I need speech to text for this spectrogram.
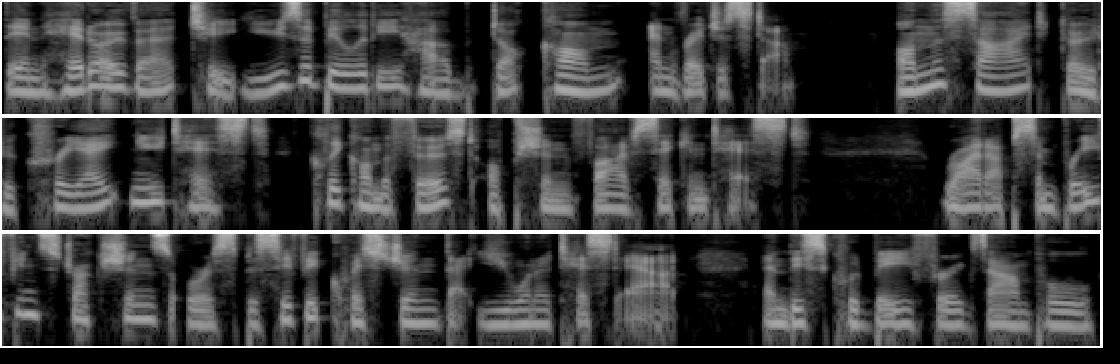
Then head over to usabilityhub.com and register. On the site, go to create new test, click on the first option, five second test. Write up some brief instructions or a specific question that you want to test out. And this could be, for example,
